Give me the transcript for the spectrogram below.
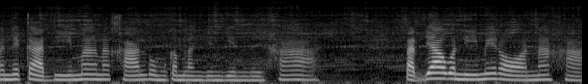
บรรยากาศดีมากนะคะ ลมกำลังเย็นๆเลยค่ะ ตัดหญ้าวันนี้ไม่ร้อนนะคะ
